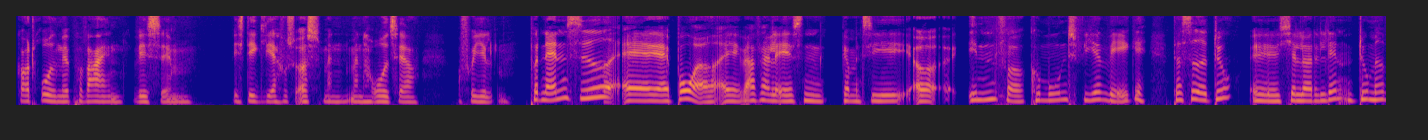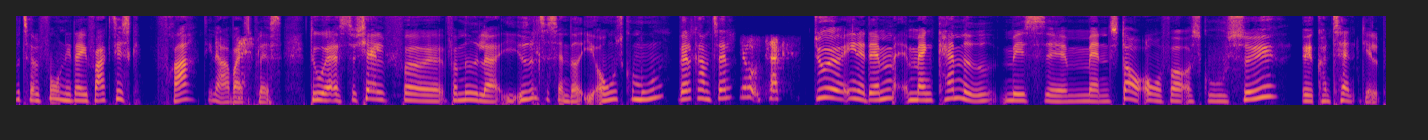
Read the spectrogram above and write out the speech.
godt råd med på vejen, hvis, øhm, hvis det ikke lige er hos os, man, man har råd til at, at få hjælpen. På den anden side af bordet, i hvert fald er sådan, kan man sige, og inden for kommunens fire vægge, der sidder du, øh, Charlotte Lind, du er med på telefonen i dag faktisk fra din arbejdsplads. Du er socialformidler i Ydelsescentret i Aarhus Kommune. Velkommen til. Jo, tak. Du er jo en af dem, man kan møde, hvis øh, man står over for at skulle søge øh, kontanthjælp.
